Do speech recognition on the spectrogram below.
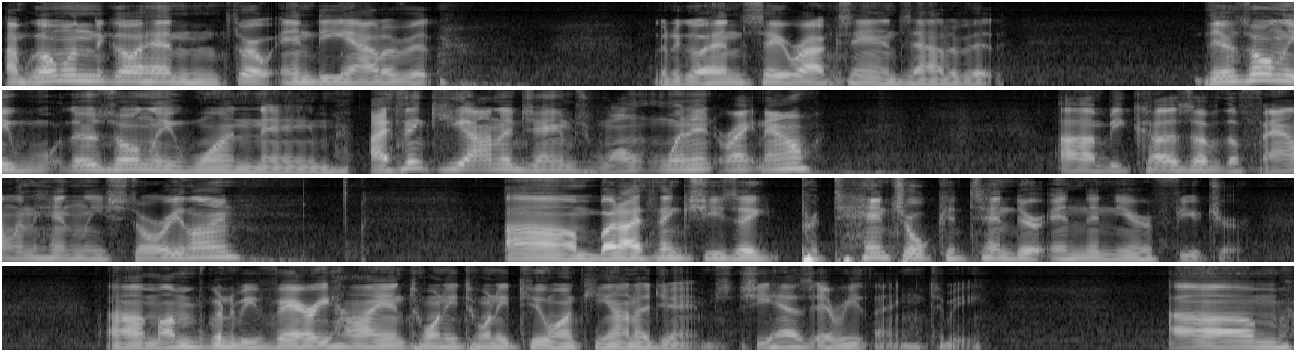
I'm going to go ahead and throw Indy out of it. I'm going to go ahead and say Roxanne's out of it. There's only there's only one name. I think Kiana James won't win it right now. Uh, because of the Fallon Henley storyline. Um, but I think she's a potential contender in the near future. Um, I'm going to be very high in 2022 on Kiana James. She has everything to be. Um,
